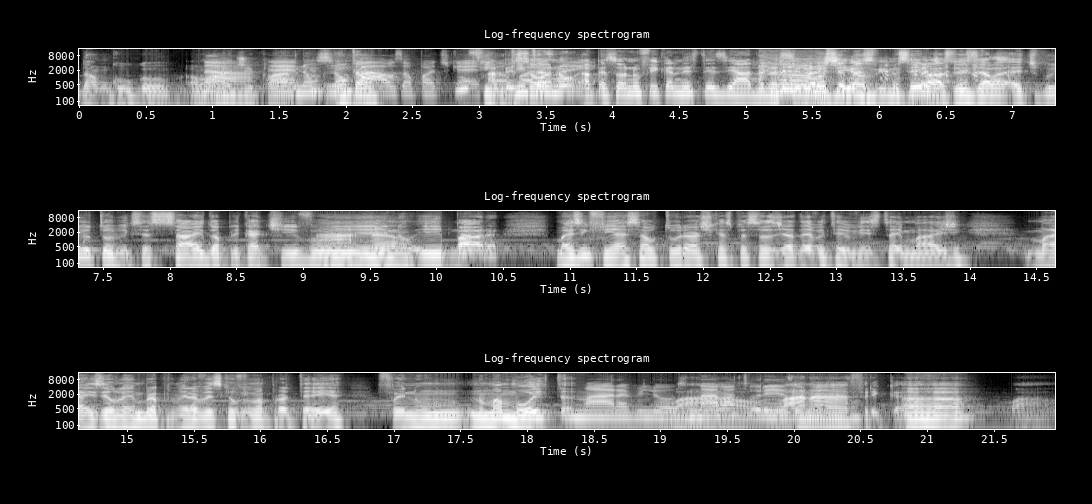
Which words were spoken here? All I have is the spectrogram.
dar um Google ao Não, Pode, claro é, não, que sim. não Então, pausa o podcast. enfim, A pessoa, pausa não, a pessoa não fica anestesiada na Não, cirurgia mas, ouvindo sei lá, às vezes ela é tipo o YouTube, que você sai do aplicativo Ah, e, não. não- e para. Mas enfim, a essa altura eu acho que as pessoas já devem ter visto a imagem. Mas eu lembro a primeira vez que eu vi uma proteia foi num- numa moita. Maravilhoso, Uau, na natureza Lá na mesmo. África. Aham. Uau.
